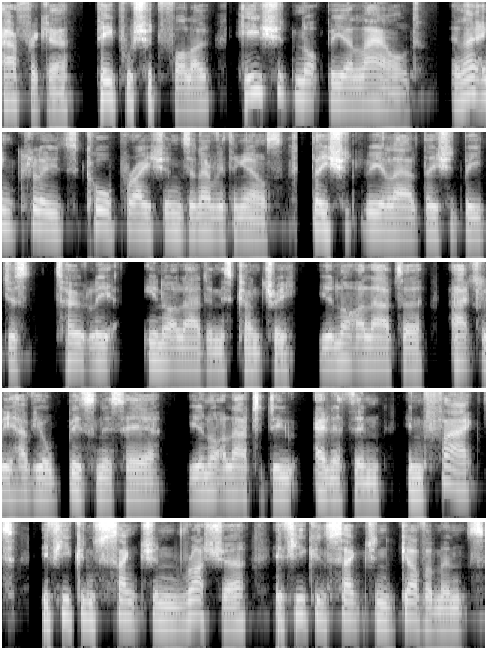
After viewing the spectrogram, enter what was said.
Africa, people should follow. He should not be allowed. And that includes corporations and everything else. They should be allowed. They should be just totally, you're not allowed in this country. You're not allowed to actually have your business here. You're not allowed to do anything. In fact, if you can sanction Russia, if you can sanction governments,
